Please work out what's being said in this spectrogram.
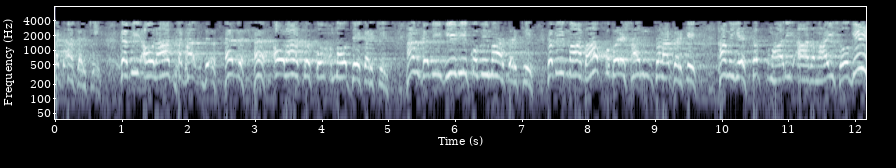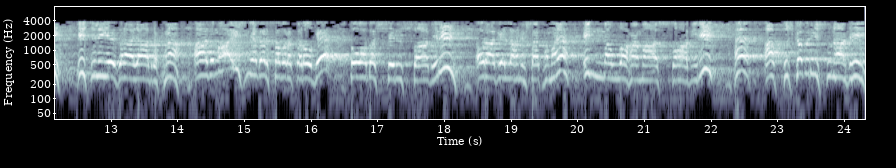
گھٹا کر کے، کبھی اولاد گھٹا، اولاد کو موت دے کر کے، ہم کبھی بیوی کو بیمار کر کے، کبھی ماں باپ کو پریشان چلا کر کے، ہم یہ سب تمہاری آزمائش ہوگی، اس لیے ذرا یاد رکھنا، آزمائش میں اگر صبر کرو گے تو اب شیر اور آگے اللہ نے ساتھ ہمایا ان صابرین آپ خوشخبری سنا دیں۔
